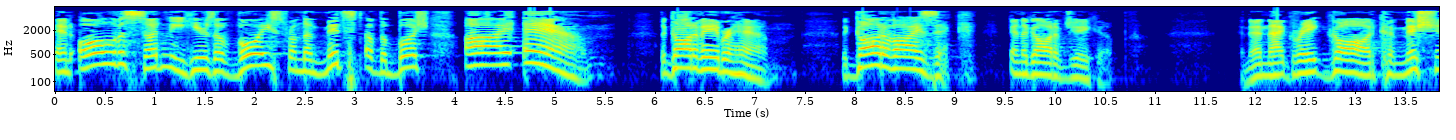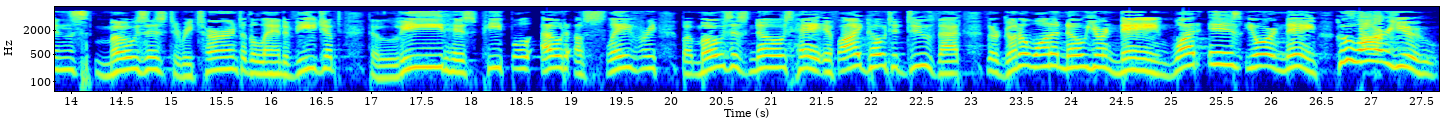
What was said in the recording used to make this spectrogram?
and all of a sudden he hears a voice from the midst of the bush, I am the God of Abraham, the God of Isaac, and the God of Jacob. And then that great God commissions Moses to return to the land of Egypt to lead his people out of slavery. But Moses knows, hey, if I go to do that, they're gonna want to know your name. What is your name? Who are you?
